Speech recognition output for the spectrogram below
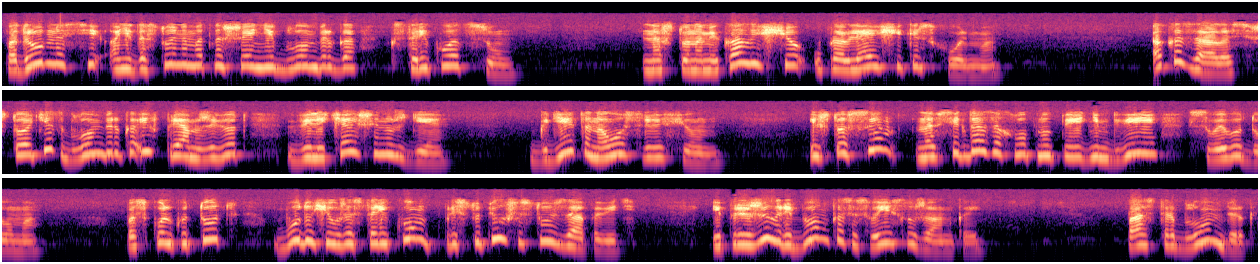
подробности о недостойном отношении Бломберга к старику-отцу, на что намекал еще управляющий Кирсхольма. Оказалось, что отец Бломберга и впрямь живет в величайшей нужде, где-то на острове Фюн, и что сын навсегда захлопнул перед ним двери своего дома, поскольку тот, будучи уже стариком, приступил шестую заповедь и прижил ребенка со своей служанкой. Пастор Бломберг,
